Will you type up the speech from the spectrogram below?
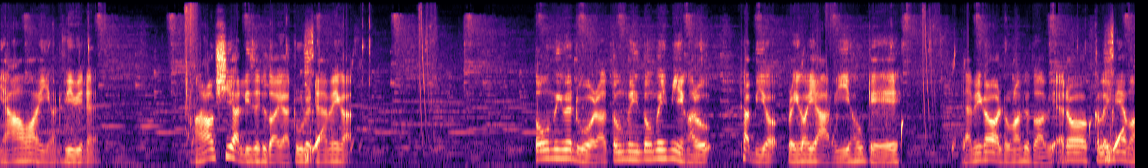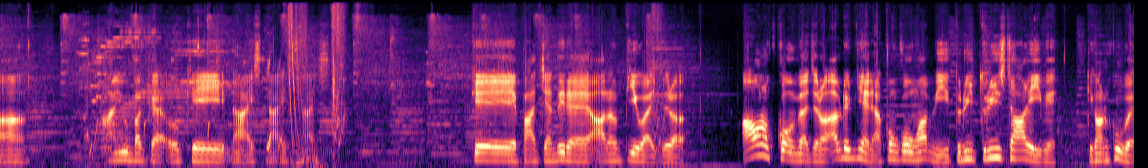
များသွားပြီရောတဖြည်းဖြည်းနဲ့9840ဖြစ်သွားရတိုးတယ်ဒမ်မေက3သိန်းပဲတိုးတော့တာ3သိန်း3သိန်းမြင်ငါတို့ထပ်ပြီးတော့ brain ရောရပြီဟုတ်တယ်ဒမ်မေကတော့လုံလောက်ဖြစ်သွားပြီအဲ့တော့ကလိမ့်ထဲမှာအာယူဘက်က okay nice nice nice ကဲဘာကြံသေးတယ်အားလုံးပြည့်သွားပြီဆိုတော့အားလုံးကုန်ပြကျွန်တော် update ပြန်နေအကုန်ကုန်သွားပြီ3 3 star တွေပဲဒီကောင်တစ်ခုပဲ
